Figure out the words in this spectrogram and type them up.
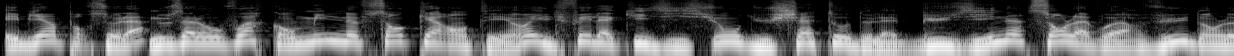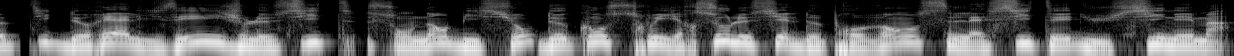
Eh bien pour cela, nous allons voir qu'en 1941, il fait l'acquisition du château de la Busine sans l'avoir vu dans l'optique de réaliser, je le cite, son ambition de construire sous le ciel de Provence la cité du cinéma.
